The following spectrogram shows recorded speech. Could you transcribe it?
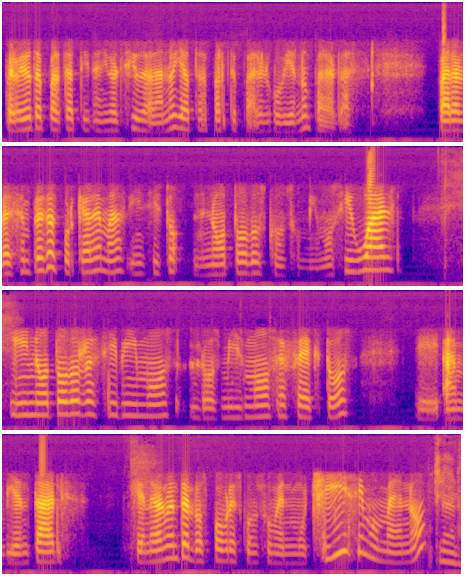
pero hay otra parte a nivel ciudadano y otra parte para el gobierno, para las para las empresas, porque además, insisto, no todos consumimos igual y no todos recibimos los mismos efectos eh, ambientales. Generalmente los pobres consumen muchísimo menos Claro.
